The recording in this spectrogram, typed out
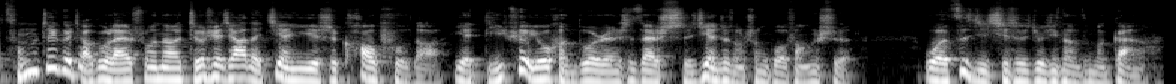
从这个角度来说呢，哲学家的建议是靠谱的，也的确有很多人是在实践这种生活方式。我自己其实就经常这么干啊。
